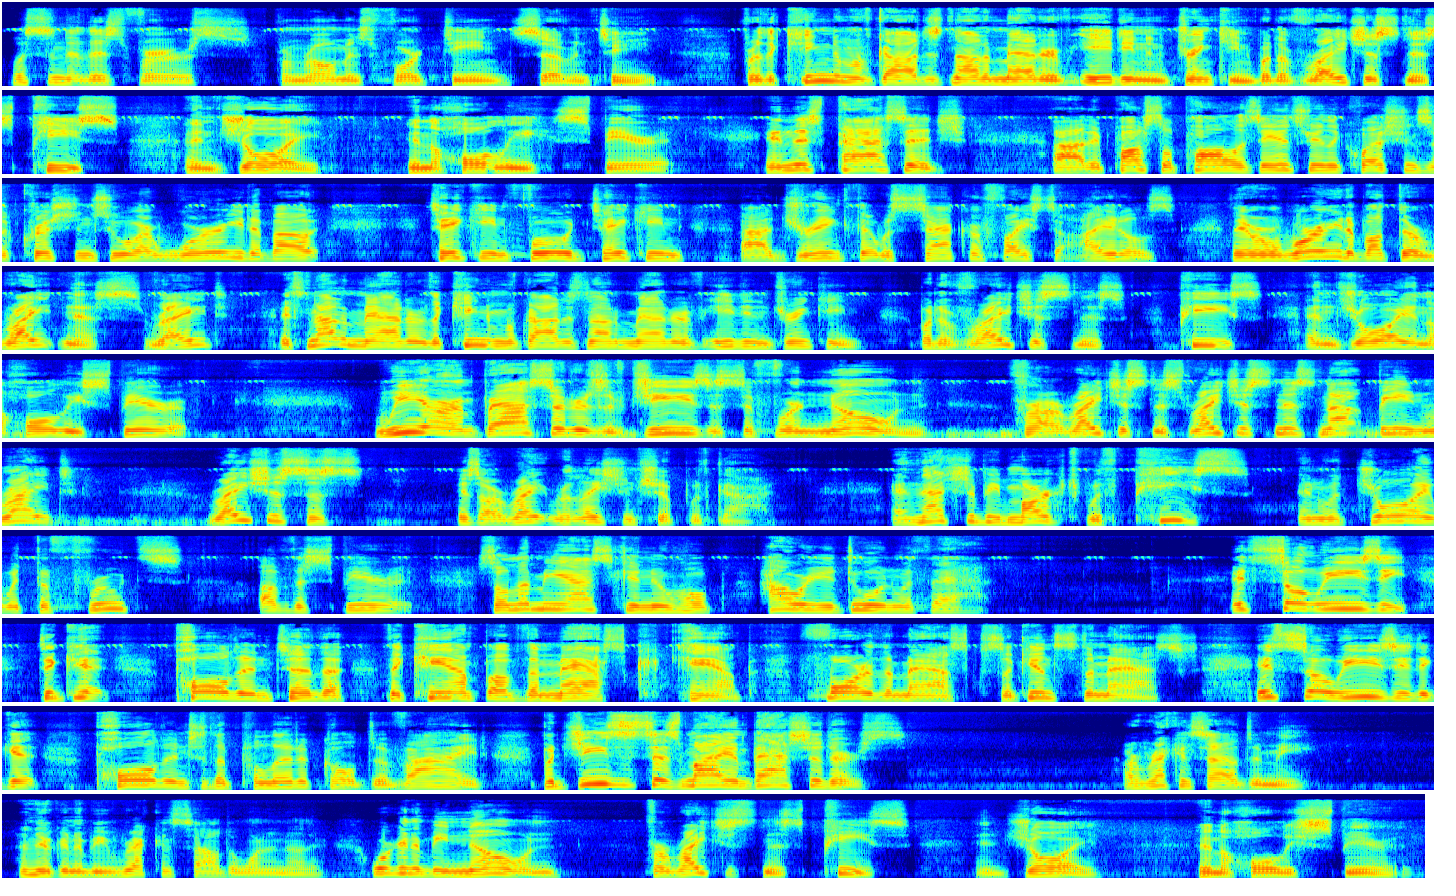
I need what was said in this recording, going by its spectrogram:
Listen to this verse from Romans 14 17. For the kingdom of God is not a matter of eating and drinking, but of righteousness, peace, and joy in the Holy Spirit. In this passage, uh, the Apostle Paul is answering the questions of Christians who are worried about taking food, taking uh, drink that was sacrificed to idols. They were worried about their rightness, right? It's not a matter, the kingdom of God is not a matter of eating and drinking, but of righteousness, peace, and joy in the Holy Spirit. We are ambassadors of Jesus if we're known for our righteousness. Righteousness not being right. Righteousness is our right relationship with God. And that should be marked with peace and with joy, with the fruits of the Spirit. So let me ask you, New Hope, how are you doing with that? It's so easy to get pulled into the, the camp of the mask camp, for the masks, against the masks. It's so easy to get pulled into the political divide. But Jesus says, My ambassadors are reconciled to me, and they're going to be reconciled to one another. We're going to be known for righteousness, peace, and joy in the Holy Spirit.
